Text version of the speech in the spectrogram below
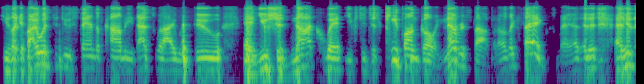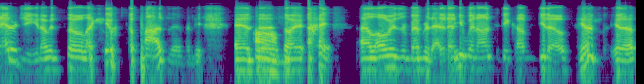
He's like, if I was to do stand-up comedy, that's what I would do, and you should not quit. You should just keep on going, never stop. And I was like, thanks, man. And it, and his energy, you know, is so like it was so positive, and and uh, Oh. so I, I I'll always remember that. And then he went on to become, you know, him. You know,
